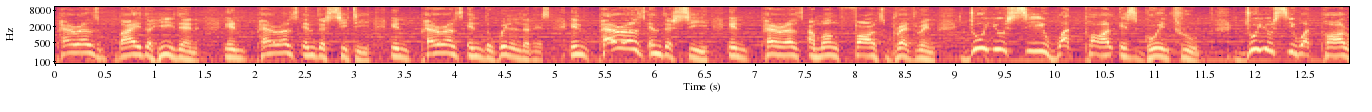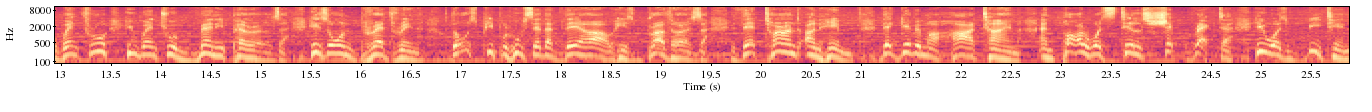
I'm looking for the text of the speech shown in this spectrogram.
perils by the heathen, in perils in the city, in perils in the wilderness, in perils in the sea, in perils among false brethren. Do you see what Paul is going through? Do you see what Paul went through? He went through many perils. His own brethren, those people who said that they are his brothers, they turned on him. They gave him a hard time. And Paul was still shipwrecked. He was beaten.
